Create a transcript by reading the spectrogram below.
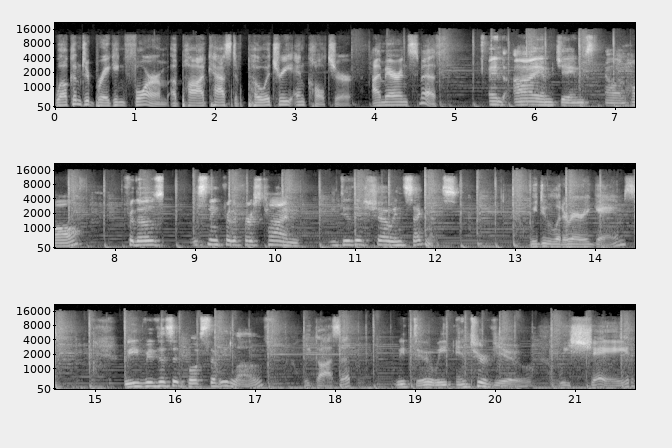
Welcome to Breaking Form, a podcast of poetry and culture. I'm Aaron Smith. And I am James Allen Hall. For those listening for the first time, we do this show in segments. We do literary games. We revisit books that we love. We gossip. We do. We interview. We shade.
